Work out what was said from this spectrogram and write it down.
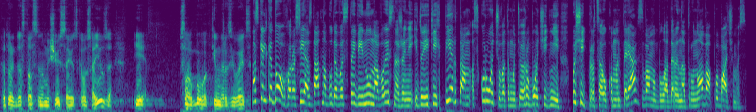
который достался нам еще из Советского Союза и, слава богу, активно розвивається. Наскільки довго Росія здатна буде вести війну на виснаженні і до яких пір там скорочуватимуть робочі дні? Пишіть про це у коментарях. З вами була Дарина Трунова. Побачимось.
